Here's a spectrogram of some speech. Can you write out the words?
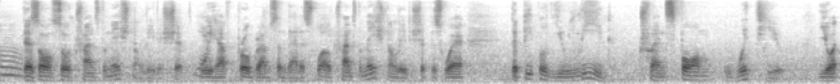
Mm. There's also transformational leadership. We have programs on that as well. Transformational leadership is where the people you lead transform with you. You're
